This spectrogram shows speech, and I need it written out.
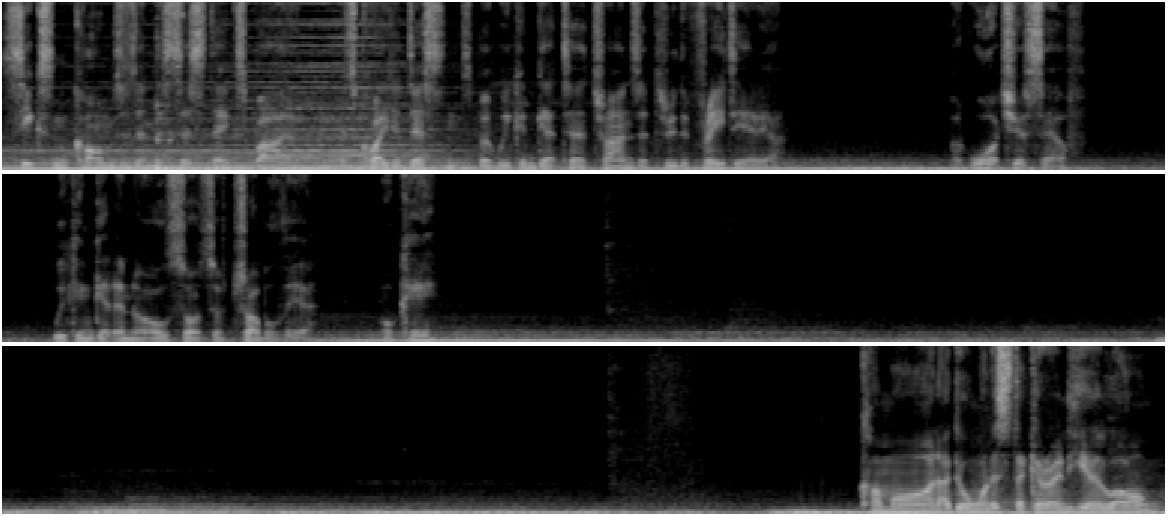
Seegson Comms is in the SysTech Spire. It's quite a distance, but we can get to a transit through the freight area. But watch yourself. We can get into all sorts of trouble there, okay? Come on, I don't want to stick around here long.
